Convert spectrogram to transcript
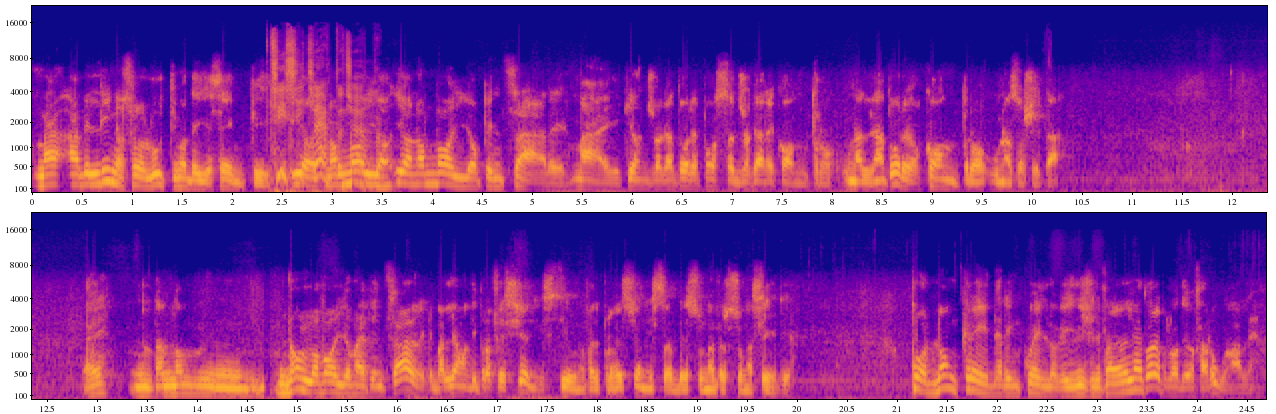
ma Avellino è solo l'ultimo degli esempi. Sì, sì, io certo, non certo. Voglio, io non voglio pensare mai che un giocatore possa giocare contro un allenatore o contro una società. Eh? Non, non, non, lo voglio mai pensare perché parliamo di professionisti, uno fa il professionista deve essere una persona seria. Può non credere in quello che gli dice di fare l'allenatore, però lo deve fare uguale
